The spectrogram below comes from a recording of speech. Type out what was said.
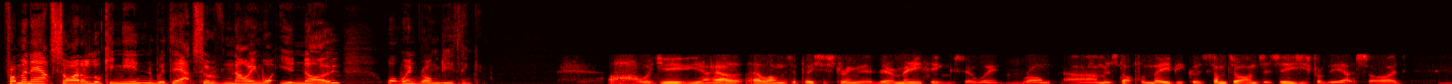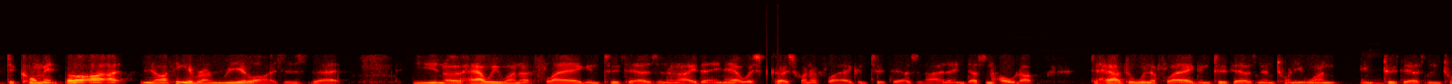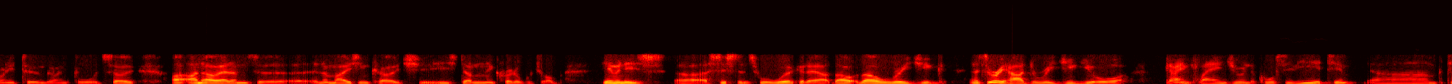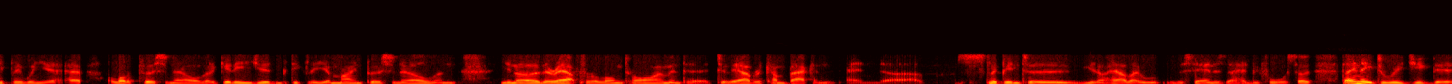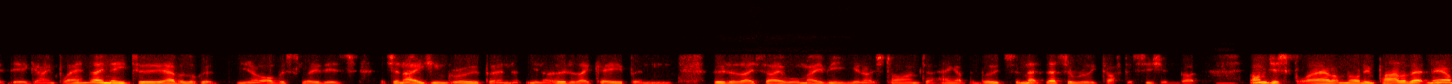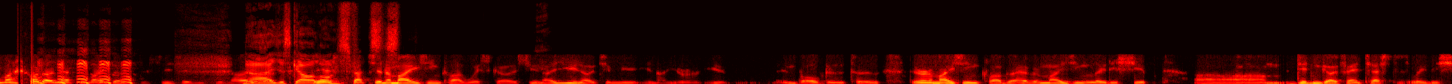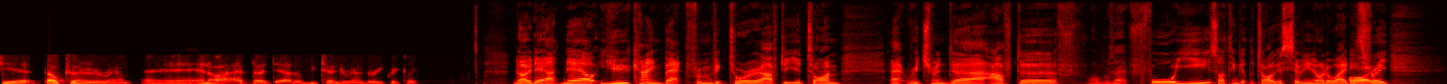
from an outsider looking in, without sort of knowing what you know, what went wrong? Do you think? Oh, would you? You know, how how long is a piece of string? There, there are many things that went mm. wrong, um, and it's not for me because sometimes it's easy from the outside mm. to comment. But I, I, you know, I think everyone realises that, you know, how we won a flag in 2018, how West Coast won a flag in 2018, doesn't hold up to how to win a flag in 2021 in mm. 2022 and going forward. So I, I know Adam's a, an amazing coach. He's done an incredible job him and his uh, assistants will work it out. They'll, they'll rejig, and it's very hard to rejig your game plan during the course of the year, Tim. Um, particularly when you have a lot of personnel that get injured, and particularly your main personnel, and you know they're out for a long time, and to, to be able to come back and and uh, slip into you know how they the standards they had before. So they need to rejig their their game plan. They need to have a look at you know obviously there's it's an aging group and you know who do they keep and who do they say well maybe you know it's time to hang up the boots and that that's a really tough decision. But mm. I'm just glad I'm not in part of that now, mate. I don't have to make those decisions. You know, no, just go along. It's such an amazing club, West Coast. You know, you know, Tim. You, you know, you're you involved in it too. They're an amazing club. They have amazing leadership. Um, didn't go fantastically this year. They'll turn it around, and, and I have no doubt it'll be turned around very quickly. No doubt. Now, you came back from Victoria after your time at Richmond uh, after, what was that, four years, I think, at the Tigers, 79 to 83. Five,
